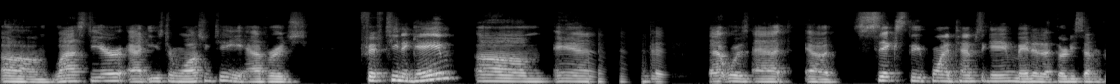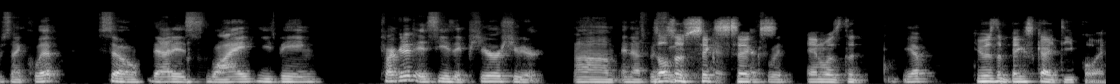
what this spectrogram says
Um, last year at Eastern Washington, he averaged 15 a game. Um, and that was at uh, six three point attempts a game, made it a 37% clip. So that is why he's being targeted is he is a pure shooter. Um, and that's he's also six six what, and was the yep. He was the big sky depoy.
